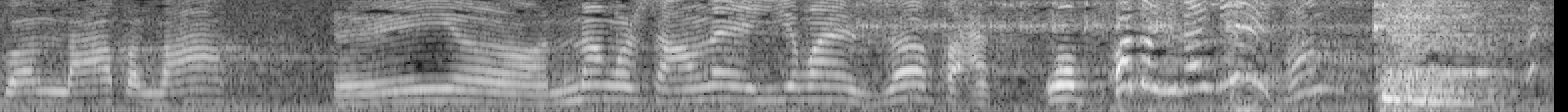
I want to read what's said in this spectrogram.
酸，辣不辣？哎呀，弄上来一碗热饭，我泼到你的脸上。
